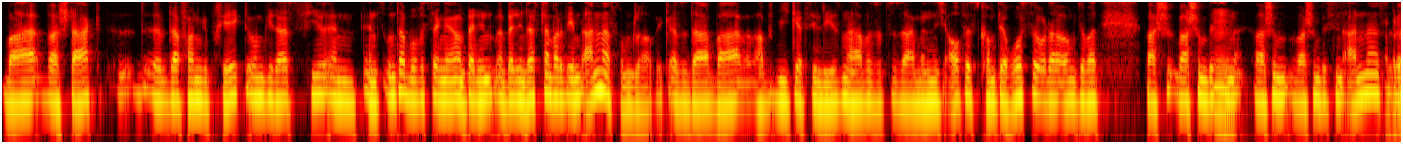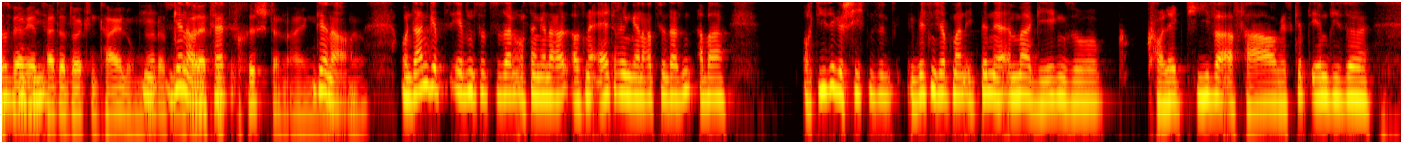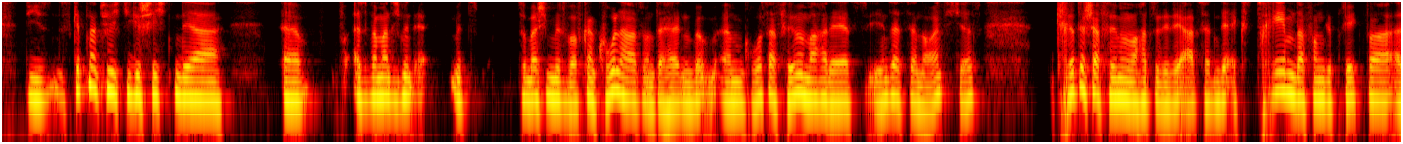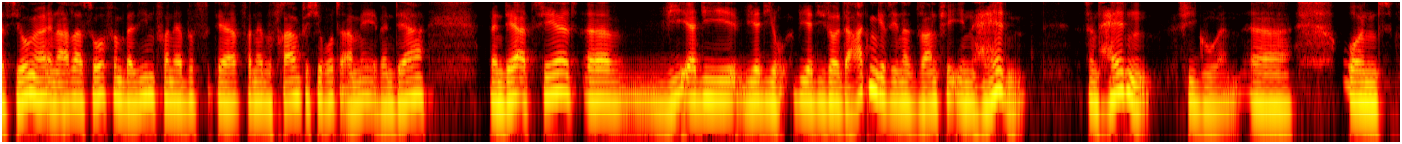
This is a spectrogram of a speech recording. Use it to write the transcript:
war, war stark äh, davon geprägt, irgendwie da ist viel in, ins Unterbewusstsein gegangen. Und bei den, bei den Westlern war das eben andersrum, glaube ich. Also da war, hab, wie ich jetzt gelesen habe, sozusagen, wenn du nicht auf ist, kommt der Russe oder irgend sowas, war schon, war schon ein bisschen, mhm. war schon, war schon ein bisschen anders. Aber das wäre jetzt Zeit der deutschen Teilung, die, ne? Das ist genau, relativ Zeit, frisch dann eigentlich. Genau. Ne? Und dann gibt's eben sozusagen aus einer, Genera aus einer älteren Generation, da sind aber auch diese Geschichten sind, ich weiß nicht, ob man, ich bin ja immer gegen so kollektive Erfahrungen. Es gibt eben diese, die, es gibt natürlich die Geschichten der, äh, also wenn man sich mit, mit zum Beispiel mit Wolfgang Kohlhaas unterhält, ein ähm, großer Filmemacher, der jetzt jenseits der 90 ist, kritischer Filmemacher zu DDR-Zeiten, der extrem davon geprägt war als Junge in Adlershof in Berlin von der, der von der Befreiung durch die Rote Armee. Wenn der wenn der erzählt, äh, wie er die wie er die wie er die Soldaten gesehen hat, waren für ihn Helden. Das sind Heldenfiguren äh, und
